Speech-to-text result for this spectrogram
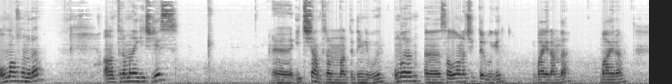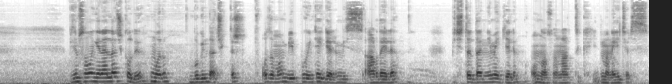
Ondan sonra antrenmana geçeceğiz. Ee, iç antrenman var dediğim gibi bugün. Umarım e, salon açıktır bugün bayramda. Bayram. Bizim salon genelde açık oluyor. Umarım bugün de açıktır. O zaman bir point'e gidelim biz Arda ile. Bir çıtırdan yemek yiyelim. Ondan sonra artık idmana geçeriz.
